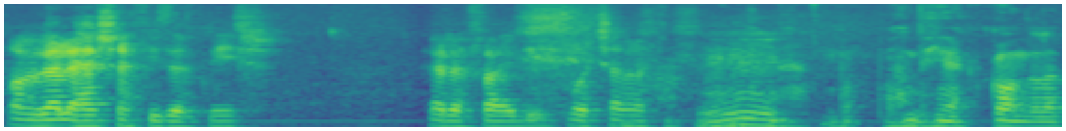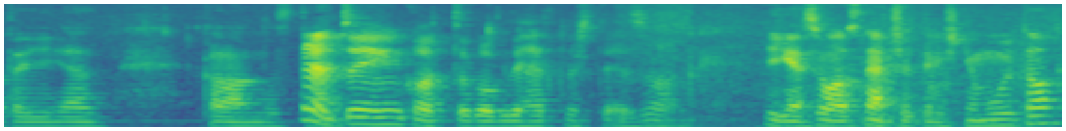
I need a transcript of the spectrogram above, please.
Amivel lehessen fizetni is. RFID, bocsánat. Mm. Bandinek a gondolataihez kalandoztak. Nem tudom, én kattogok, de hát most ez van. Igen, szóval a Snapchaten is nyomultak.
